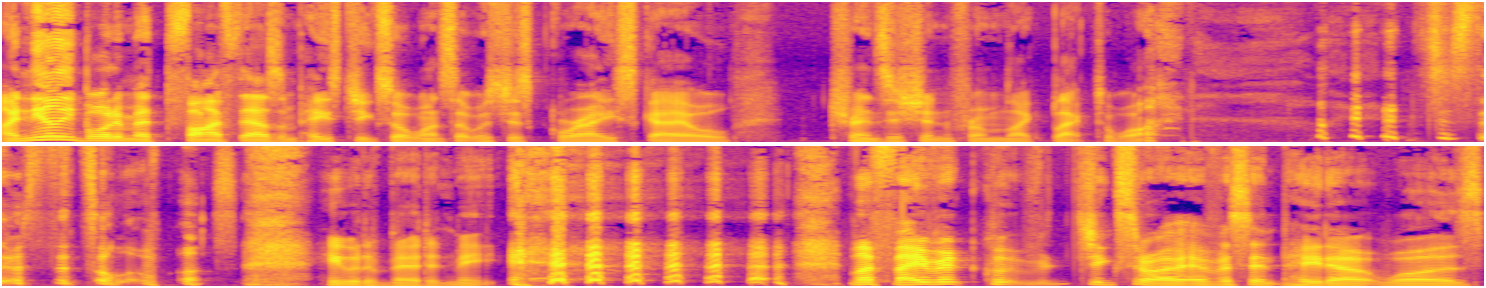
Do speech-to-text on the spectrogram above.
I nearly bought him a 5,000 piece jigsaw once that was just grayscale transition from like black to white. it's just, that's all it was. He would have murdered me. My favorite jigsaw I ever sent Peter was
